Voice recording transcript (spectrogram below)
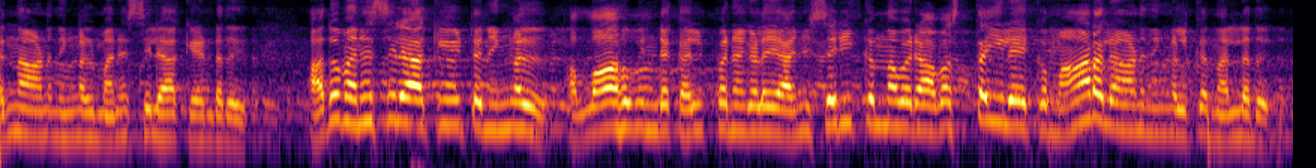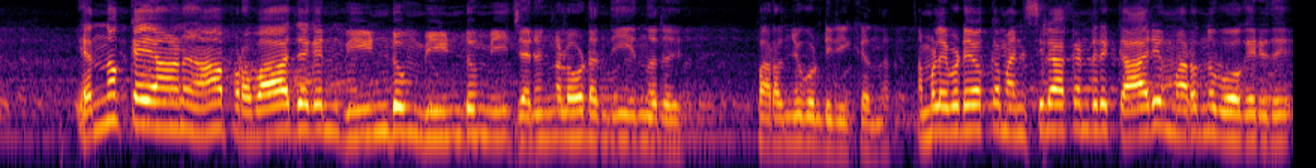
എന്നാണ് നിങ്ങൾ മനസ്സിലാക്കേണ്ടത്. അത് മനസ്സിലാക്കിയിട്ട് നിങ്ങൾ അള്ളാഹുവിന്റെ കൽപ്പനകളെ അനുസരിക്കുന്ന ഒരവസ്ഥയിലേക്ക് മാറലാണ് നിങ്ങൾക്ക് നല്ലത്. എന്നൊക്കെയാണ് ആ പ്രവാചകൻ വീണ്ടും വീണ്ടും ഈ ജനങ്ങളോട് എന്ത് ചെയ്യുന്നത്? പറഞ്ഞുകൊണ്ടിരിക്കുന്നത്. നമ്മൾ എവിടെയൊക്കെ മനസ്സിലാക്കേണ്ട ഒരു കാര്യം മറന്നു പോകരുത്.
